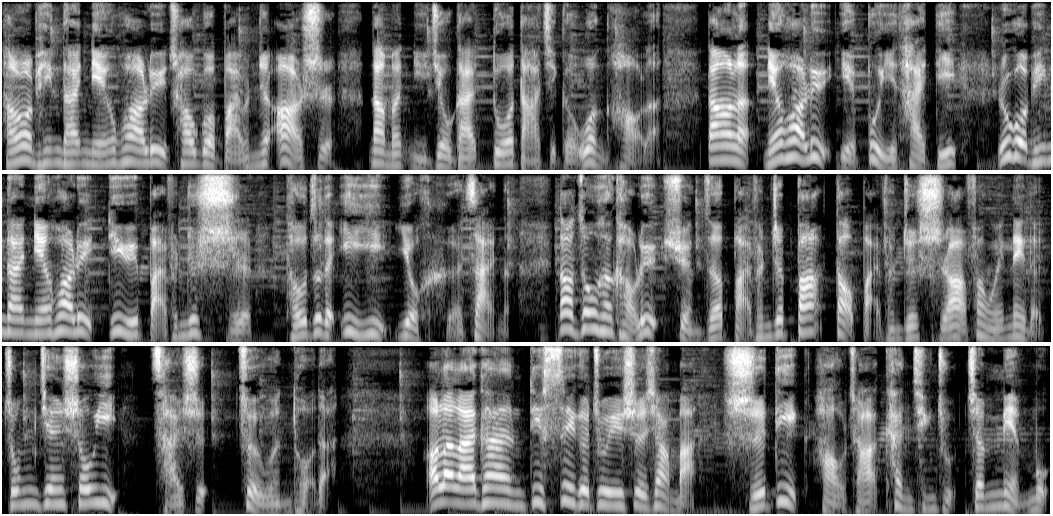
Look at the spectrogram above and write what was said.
倘若平台年化率超过百分之二十，那么你就该多打几个问号了。当然了，年化率也不宜太低。如果平台年化率低于百分之十，投资的意义又何在呢？那综合考虑，选择百分之八到百分之十二范围内的中间收益才是最稳妥的。好了，来看第四个注意事项吧。实地考察，看清楚真面目。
